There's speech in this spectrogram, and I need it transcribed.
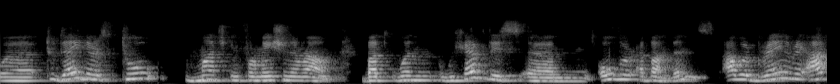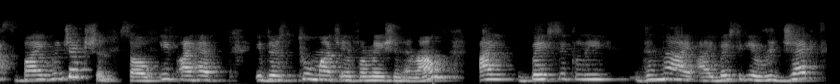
uh, today there's two much information around. But when we have this um, overabundance, our brain reacts by rejection. So if I have, if there's too much information around, I basically deny, I basically reject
